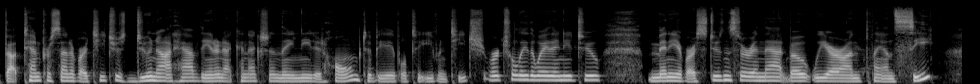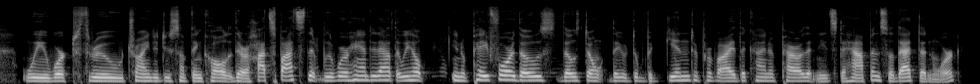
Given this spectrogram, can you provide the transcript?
About 10% of our teachers teachers do not have the internet connection they need at home to be able to even teach virtually the way they need to. Many of our students are in that boat. We are on Plan C. We worked through trying to do something called there are hotspots that we were handed out that we help you know pay for those those don't they don't begin to provide the kind of power that needs to happen so that doesn't work.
